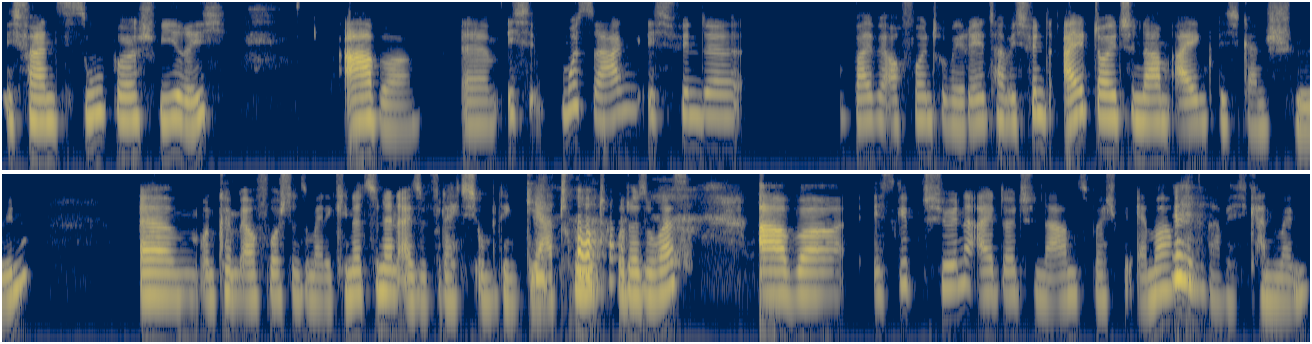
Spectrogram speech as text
Ich fand es super schwierig. Aber ähm, ich muss sagen, ich finde, weil wir auch vorhin drüber geredet haben, ich finde altdeutsche Namen eigentlich ganz schön. Ähm, und könnte mir auch vorstellen, so meine Kinder zu nennen. Also vielleicht nicht unbedingt Gertrud oder sowas. Aber es gibt schöne altdeutsche Namen, zum Beispiel Emma. Aber ich kann meine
